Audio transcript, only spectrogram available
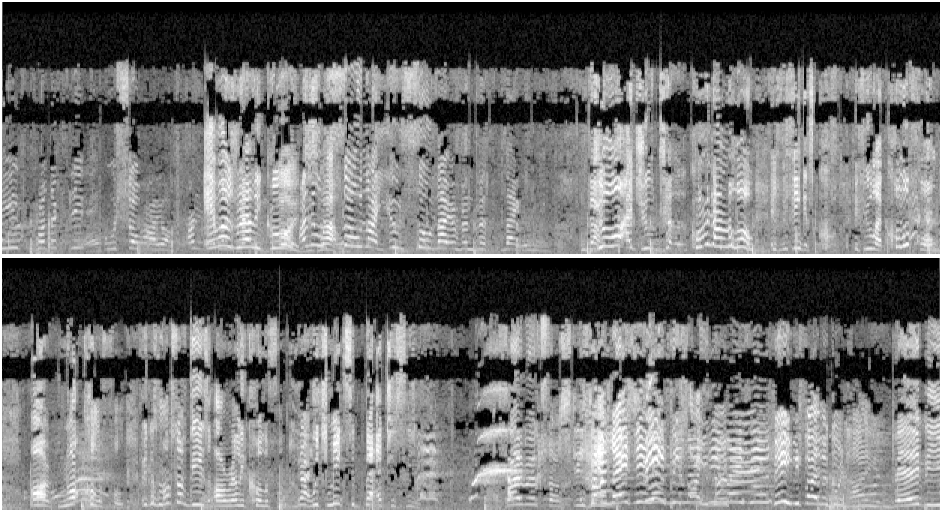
lead, product lead. It was so high up. It was really good. And it was so light. It was so lighter than the light. Do as you comment down below if you think it's co- if you like colourful or not colourful because most of these are really colourful, Guys. which makes it better to see. Fireworks are still lazy. Baby fire. Baby fire going higher. Baby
